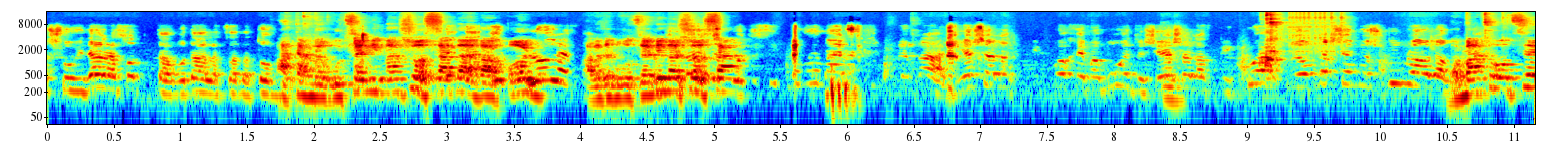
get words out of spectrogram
שהוא ידע לעשות את העבודה על הצד הטוב. אתה מרוצה ממה שהוא עשה בהפועל? לא. אבל אתה מרוצה ממה שהוא לא עשה? יש עליו פיקוח, הם אמרו את זה, שיש עליו פיקוח, זה אומר שהם יושבים לו על אבל הראש. מה אתה רוצה?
